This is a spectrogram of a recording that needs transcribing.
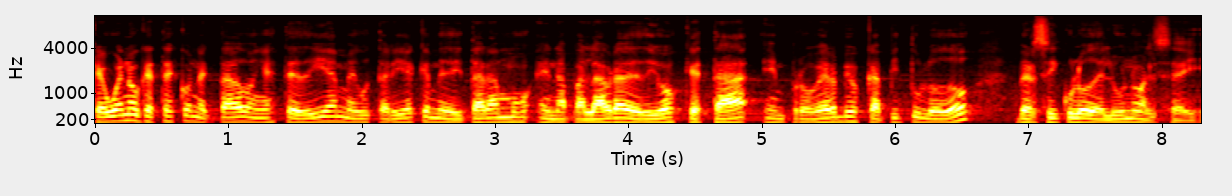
Qué bueno que estés conectado en este día. Me gustaría que meditáramos en la palabra de Dios que está en Proverbios capítulo 2, versículo del 1 al 6.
